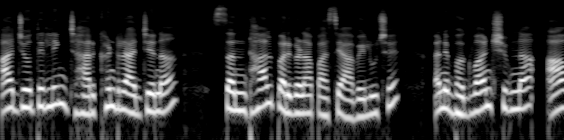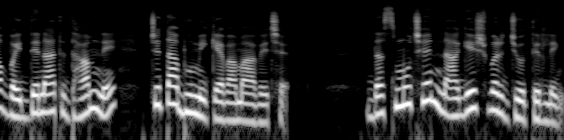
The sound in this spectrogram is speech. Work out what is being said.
આ જ્યોતિર્લિંગ ઝારખંડ રાજ્યના સંથાલ પરગણા પાસે આવેલું છે અને ભગવાન શિવના આ વૈદ્યનાથ ધામને ચિતાભૂમિ કહેવામાં આવે છે. દસમું છે નાગેશ્વર જ્યોતિર્લિંગ.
